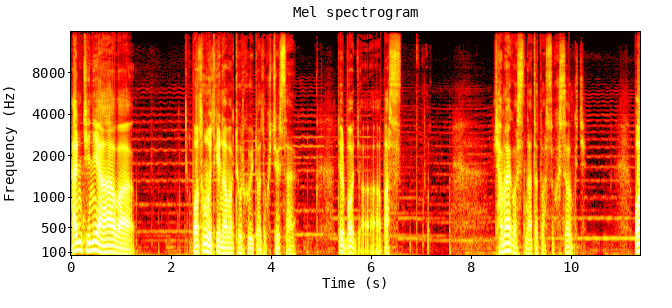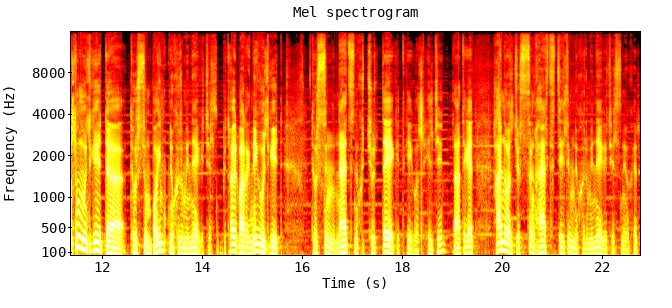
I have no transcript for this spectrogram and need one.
Харин чиний аав болгон үлгийн намайг төрөх үед бол өгчээсэн. Тэр бас чамайг бас надад бас өгсөн гэж. Болон үлгийд э, төрсөн буянт нөхөр минь гэж хэлсэн. Бид хоёр баг нэг үлгийд төрсөн найз нөхчүүдээ гэдгийг бол хэлж байна. За тэгээд хань болж өссөн хайрт зэлэм нөхөр минь гэж хэлсэн юм хэрэг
